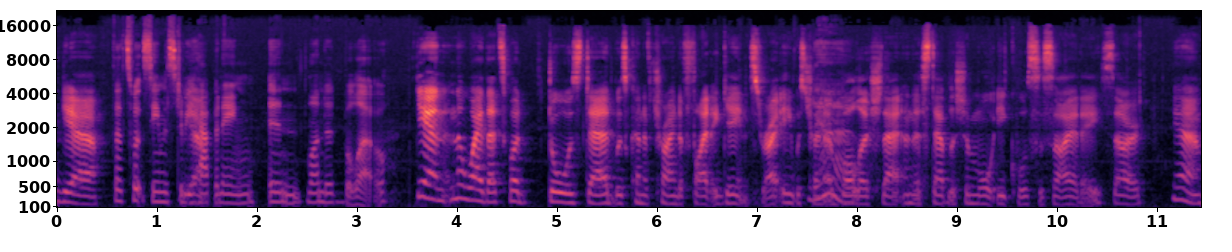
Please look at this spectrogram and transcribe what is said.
yeah, That's what seems to be Yeah. happening in London below. yeah. And in a way, that's what Door's dad was kind of trying to fight against, right? He was trying to abolish that and establish a more equal society. So, yeah,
